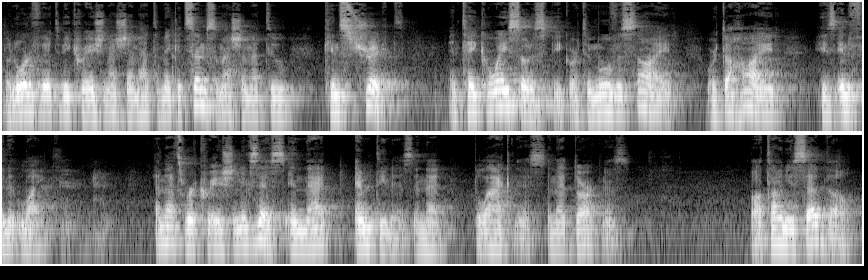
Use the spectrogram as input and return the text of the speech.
But in order for there to be creation, Hashem had to make it tzimtzum. Hashem had to constrict and take away, so to speak, or to move aside, or to hide his infinite light. And that's where creation exists, in that emptiness, in that blackness, in that darkness. Baal HaTanya said, though,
